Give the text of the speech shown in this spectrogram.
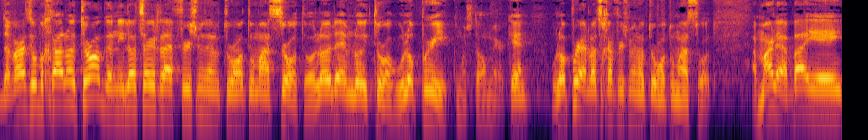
דבר הזה הוא בכלל לא אתרוג, אני לא צריך להפריש ממנו תרומות ומעשרות, או לא יודע אם לא אתרוג, הוא לא פרי, כמו שאתה אומר, כן? הוא לא פרי, אני לא צריך להפריש ממנו תרומות ומעשרות. אמר לאביי,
